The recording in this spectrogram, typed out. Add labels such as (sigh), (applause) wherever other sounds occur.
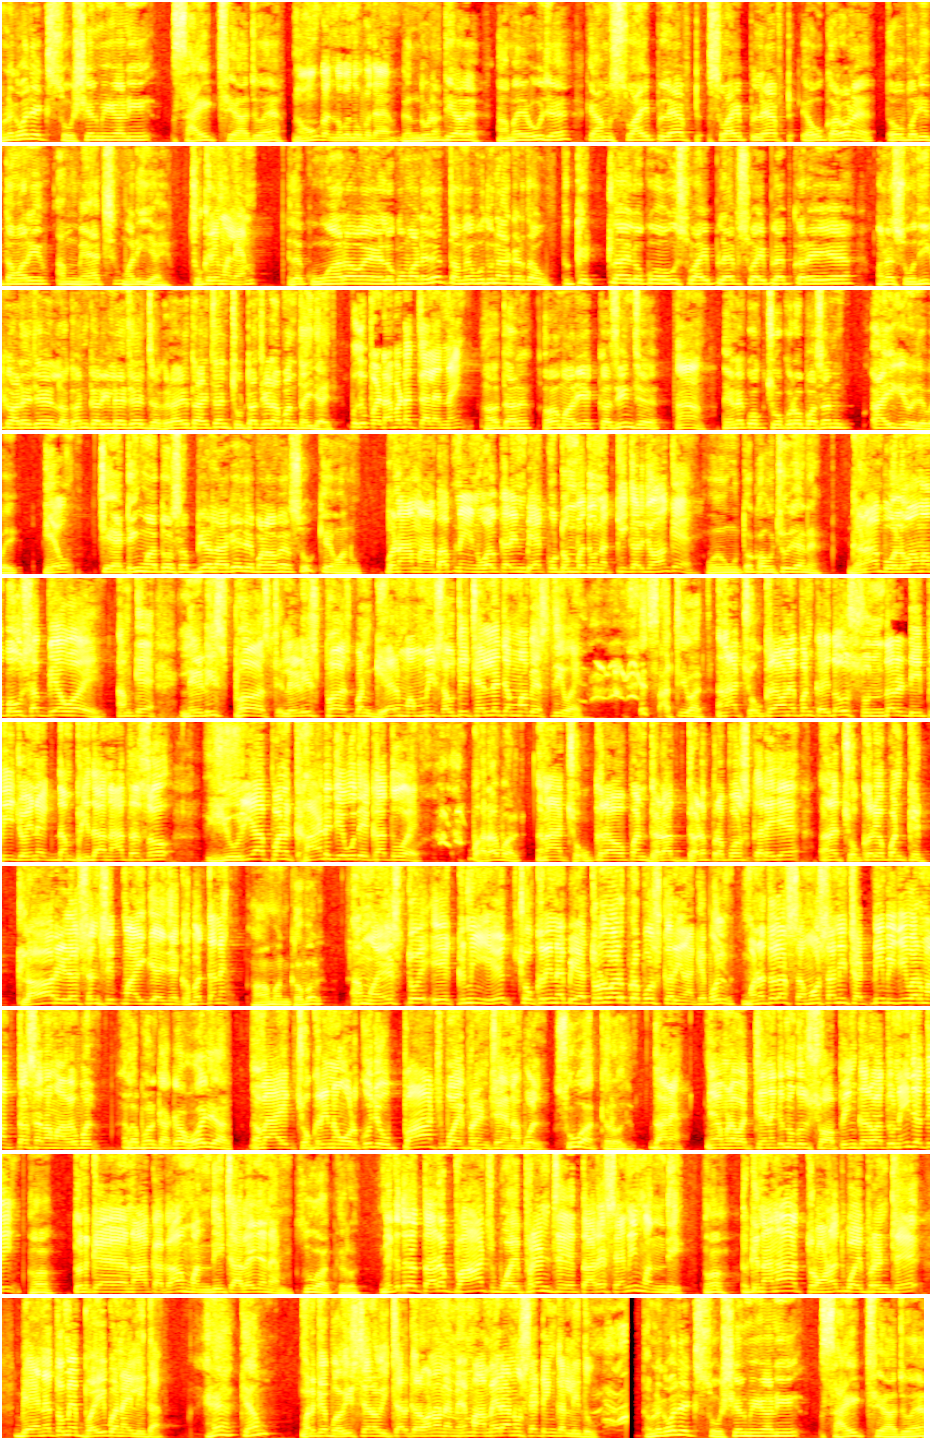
તમને ખબર છે એક સોશિયલ મીડિયાની સાઇટ છે આ જો હે? હું ગંદુ ગંદુ બધા ગંદુ નથી આવે. આમાં એવું છે કે આમ સ્વાઇપ લેફ્ટ સ્વાઇપ લેફ્ટ એવું કરો ને તો પછી તમારી આમ મેચ મળી જાય. છોકરી મળે એમ? એટલે કુંવારા હોય એ લોકો માટે છે તમે બધું ના કરતા હોવ. તો કેટલાય લોકો આવું સ્વાઇપ લેફ્ટ સ્વાઇપ લેફ્ટ કરે છે અને શોધી કાઢે છે લગ્ન કરી લે છે ઝઘડાએ થાય છે અને છૂટાછેડા પણ થઈ જાય છે. બધું ફટાફટ જ ચાલે નહીં? હા તારે. હવે મારી એક કઝિન છે હા. એને કોઈક છોકરો પસંદ આવી ગયો છે ભાઈ. એવું? ચેટિંગમાં તો સભ્ય લાગે છે પણ હવે શું કહેવાનું? પણ આ મા બાપને ઇન્વોલ્વ કરીને બે કુટુંબ બધું નક્કી કરજો હા કે? હું તો કહું છું જ એને. ઘણા બોલવામાં બહુ સભ્ય હોય. આમ કે લેડીઝ ફર્સ્ટ લેડીઝ ફર્સ્ટ પણ ઘેર મમ્મી સૌથી છેલ્લે જમવા બેસતી હોય. (laughs) સાચી વાત. અને આ છોકરાઓને પણ કહી દઉં સુંદર ડીપી જોઈને એકદમ ફિદા ના થશો. યુરિયા પણ ખાંડ જેવું દેખાતું હોય. (laughs) બરાબર. અને આ છોકરાઓ પણ ધડાધડ પ્રપોઝ કરે છે અને છોકરીઓ પણ કેટલા રિલેશનશીપમાં આવી જાય છે ખબર તને? હા મને ખબર. આ મહેશ તો એકની એક છોકરીને બે ત્રણ વાર પ્રપોઝ કરી નાખે બોલ. મને તો લા સમોસાની ચટણી બીજી વાર માંગતા શરમ આવે બોલ. એટલે પણ કાકા હોય યાર. હવે આ એક છોકરીને ઓળખું છું પાંચ બોયફ્રેન્ડ છે એના બોલ. શું વાત કરો છો? તારે મેં હમણાં વચ્ચે એને કીધું કોઈ શોપિંગ કરવા તું નહીં જતી? હા. તો ને કે ના કાકા મંદી ચાલે છે ને એમ. શું વાત કરો છો? મેં કીધું તારે પાંચ બોયફ્રેન્ડ છે તારે શેની મંદી? હા. તો કે ના ના ત્રણ જ બોયફ્રેન્ડ છે બેને તો મેં ભાઈ બનાવી લીધા. હે કેમ? મને કે ભવિષ્યનો વિચાર કરવાનો ને મેં મામેરાનું સેટિંગ કરી લીધું. તમને ખબર છે એક સોશિયલ મીડિયાની સાઇટ છે આ જો હે?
